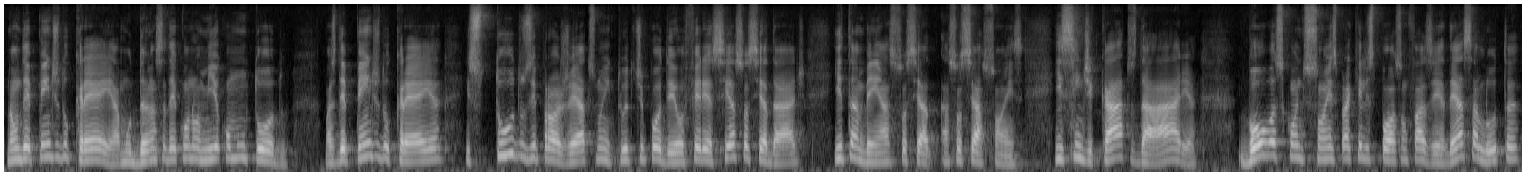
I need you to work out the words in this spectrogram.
Não depende do CREA, a mudança da economia como um todo, mas depende do CREA estudos e projetos no intuito de poder oferecer à sociedade e também às associa associações e sindicatos da área boas condições para que eles possam fazer dessa luta,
